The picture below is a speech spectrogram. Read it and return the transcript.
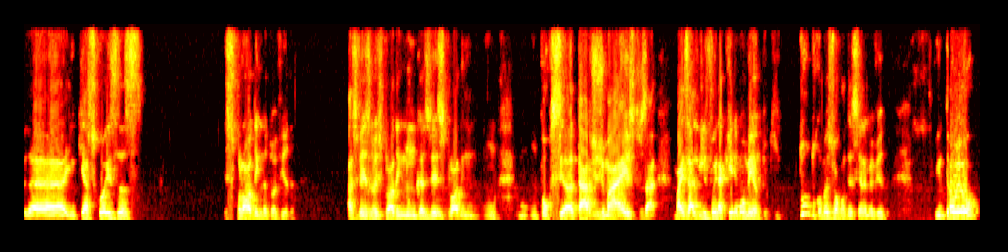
uh, em que as coisas explodem na tua vida. Às vezes não explodem nunca, às vezes explodem um, um pouco tarde demais, mas ali foi naquele momento que tudo começou a acontecer na minha vida. Então eu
